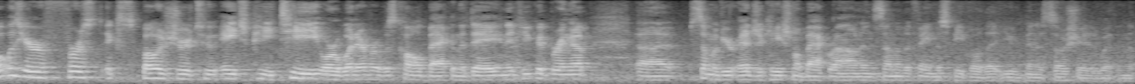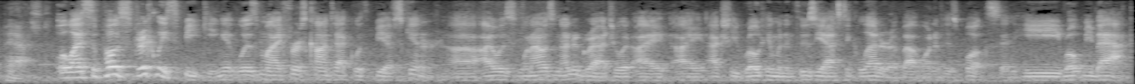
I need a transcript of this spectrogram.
What was your first exposure to HPT or whatever it was called back in the day? And if you could bring up uh, some of your educational background and some of the famous people that you've been associated with in the past. Well, I suppose strictly speaking, it was my first contact with B.F. Skinner. Uh, I was when I was an undergraduate, I, I actually wrote him an enthusiastic letter about one of his books, and he wrote me back.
